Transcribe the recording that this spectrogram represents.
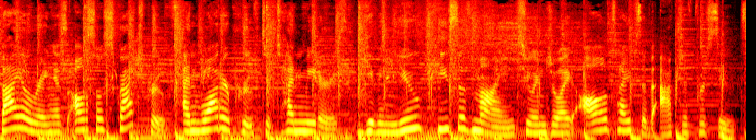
BioRing is also scratch-proof and waterproof to 10 meters, giving you peace of mind to enjoy all types of active pursuits.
